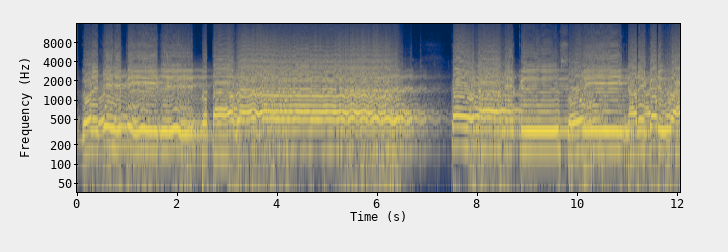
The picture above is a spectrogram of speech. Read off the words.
ਗੁਰ ਜੀ ਪੀਰ ਬਤਾਵੇ। ਕਉ ਨਾਨਕ ਸੋਈ ਨਰ ਗਰੁਆ।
